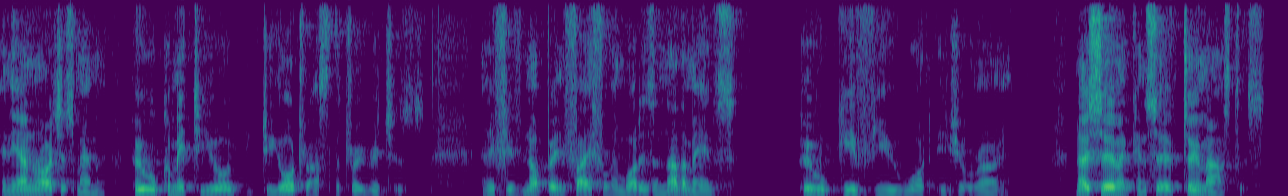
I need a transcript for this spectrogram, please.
in the unrighteous mammon, who will commit to your, to your trust the true riches? And if you've not been faithful in what is another man's, who will give you what is your own? No servant can serve two masters,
